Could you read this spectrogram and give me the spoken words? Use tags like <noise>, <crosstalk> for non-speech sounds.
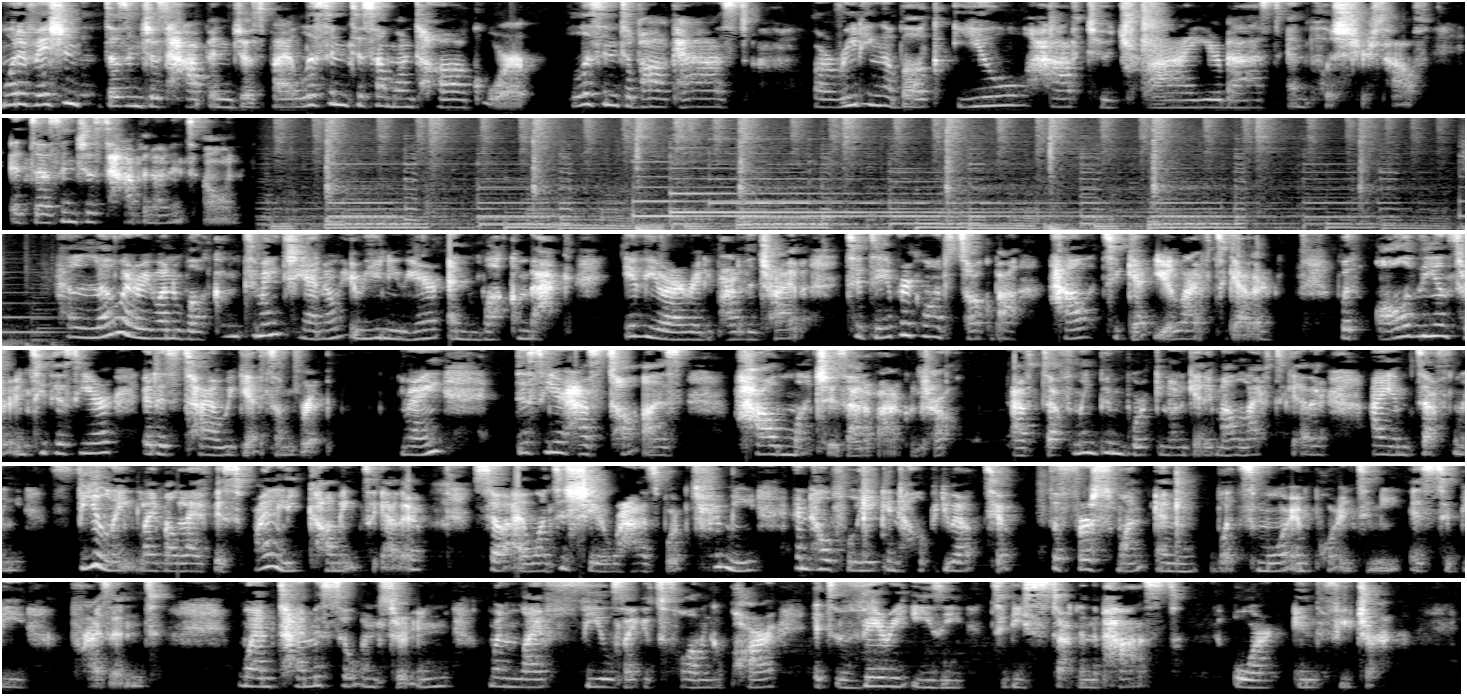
Motivation doesn't just happen just by listening to someone talk or listening to podcast or reading a book. You have to try your best and push yourself. It doesn't just happen on its own. Hello everyone, welcome to my channel if you're new here and welcome back if you're already part of the tribe. Today we're going to talk about how to get your life together. With all of the uncertainty this year, it is time we get some grip, right? This year has taught us how much is out of our control. I've definitely been working on getting my life together. I am definitely feeling like my life is finally coming together. So I want to share what has worked for me and hopefully it can help you out too. The first one and what's more important to me is to be present. When time is so uncertain, when life feels like it's falling apart, it's very easy to be stuck in the past or in the future.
